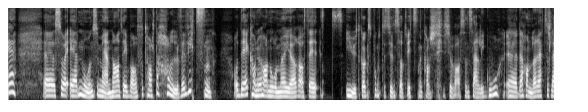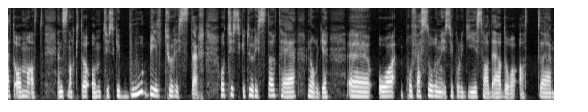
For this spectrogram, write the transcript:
så er det nogen som mener at jeg bare fortalte halve vitsen. Og det kan jo ha noget med att gøre, at jeg i utgangspunktet synes at vitsen kanskje ikke var så særlig god. Eh, det handler rett og slett om at en snakket om tyske bobilturister og tyske turister til Norge. Eh, og professoren i psykologi sa der da at eh,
